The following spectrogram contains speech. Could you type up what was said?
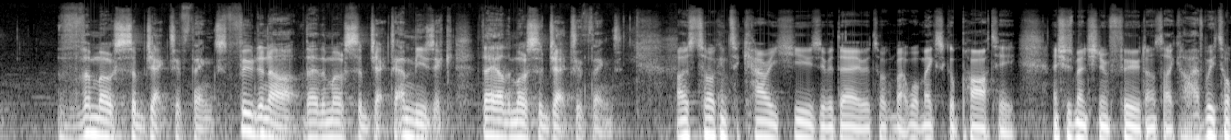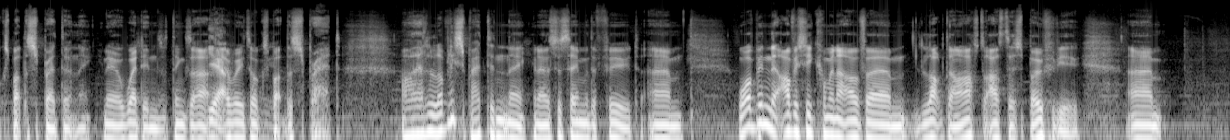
the most subjective things. Food and art, they're the most subjective, and music, they are the most subjective things. I was talking to Carrie Hughes the other day. We were talking about what makes a good party, and she was mentioning food. And I was like, "Oh, everybody talks about the spread, don't they? You know, weddings and things like that. Yeah. Everybody talks about the spread. Oh, they had a lovely spread, didn't they? You know, it's the same with the food. Um, what I've been obviously coming out of um, lockdown. I'll have to ask this both of you. Um,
